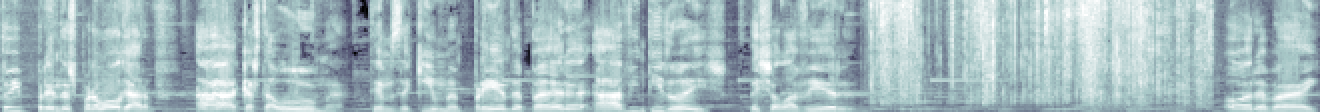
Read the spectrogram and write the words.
Então e prendas para o Algarve? Ah, cá está uma temos aqui uma prenda para a A22. Deixa lá ver. Ora bem,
